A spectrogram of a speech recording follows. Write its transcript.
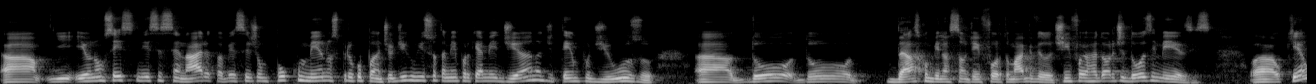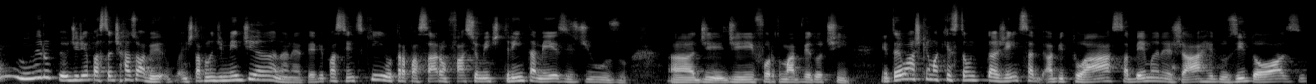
Uh, e eu não sei se nesse cenário talvez seja um pouco menos preocupante. Eu digo isso também porque a mediana de tempo de uso uh, do, do, da combinação de enfortumab e vedotin foi ao redor de 12 meses. Uh, o que é um número, eu diria, bastante razoável. A gente está falando de mediana, né? Teve pacientes que ultrapassaram facilmente 30 meses de uso uh, de, de infortumab vedotin. Então, eu acho que é uma questão da gente saber, habituar, saber manejar, reduzir dose,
